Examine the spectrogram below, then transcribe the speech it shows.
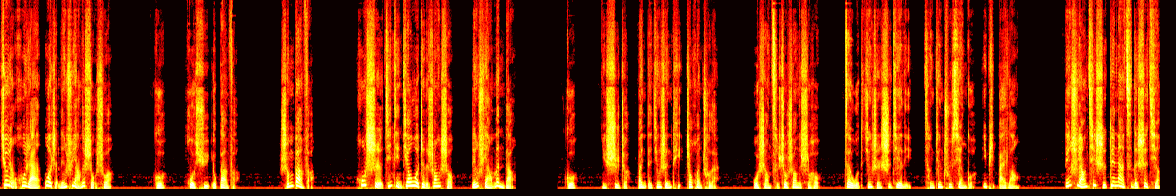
修勇忽然握着林舒扬的手说：“哥，或许有办法。什么办法？”忽视紧紧交握着的双手，林舒扬问道：“哥，你试着把你的精神体召唤出来。我上次受伤的时候，在我的精神世界里曾经出现过一匹白狼。”林舒扬其实对那次的事情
